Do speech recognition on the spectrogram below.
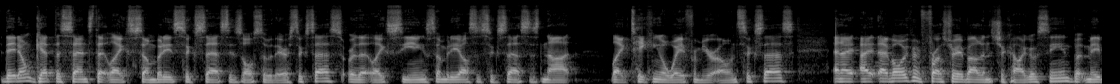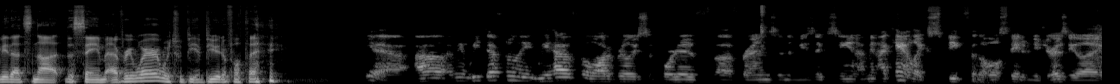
they don't get the sense that like somebody's success is also their success or that like seeing somebody else's success is not like taking away from your own success and I, I i've always been frustrated about it in the chicago scene but maybe that's not the same everywhere which would be a beautiful thing Yeah, uh, I mean, we definitely we have a lot of really supportive uh, friends in the music scene. I mean, I can't like speak for the whole state of New Jersey. Like,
